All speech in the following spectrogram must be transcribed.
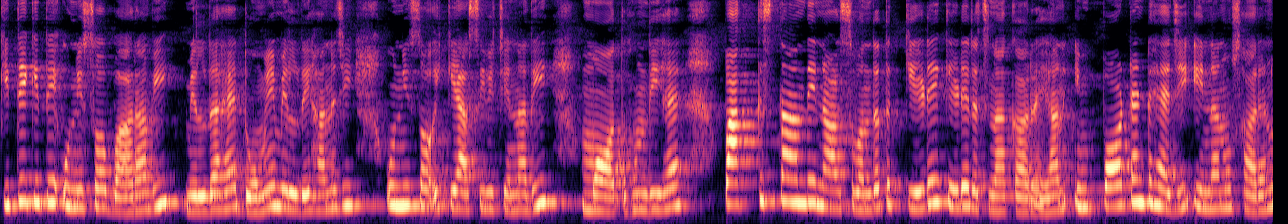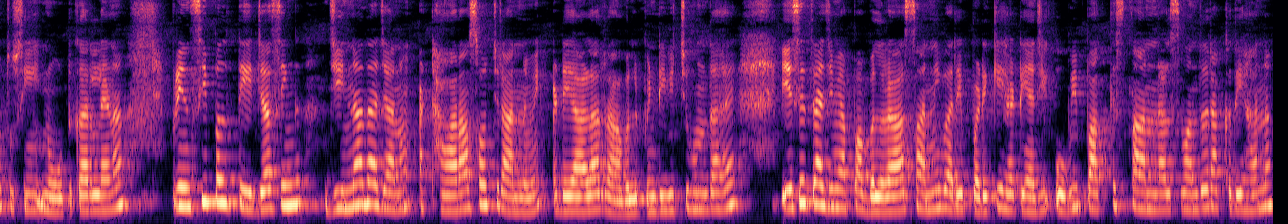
ਕਿਤੇ ਕਿਤੇ 1912 ਵੀ ਮਿਲਦਾ ਹੈ, ਦੋਵੇਂ ਮਿਲਦੇ ਹਨ ਜੀ। 1981 ਵਿੱਚ ਇਹਨਾਂ ਦੀ ਮੌਤ ਹੁੰਦੀ ਹੈ। ਪਾਕਿਸਤਾਨ ਦੇ ਨਾਲ ਸੰਬੰਧਿਤ ਕਿਹੜੇ ਕਿਹੜੇ ਰਚਨਾਕਾਰ ਰਹੇ ਹਨ? ਇੰਪੋਰਟੈਂਟ ਹੈ ਜੀ, ਇਹਨਾਂ ਨੂੰ ਸਾਰਿਆਂ ਨੂੰ ਤੁਸੀਂ ਨੋਟ ਕਰ ਲੈਣਾ। ਪ੍ਰਿੰਸੀਪਲ ਤੇਜਾ ਸਿੰਘ, ਜਿਨ੍ਹਾਂ ਦਾ ਜਨਮ 1894 ਅਡਿਆਲਾ ਰਾਵਲਪਿੰਡੀ ਵਿੱਚ ਹੁੰਦਾ ਹੈ। ਇਸੇ ਤਰ੍ਹਾਂ ਜਿਵੇਂ ਆਪਾਂ ਬਲਰਾਜ ਸਾਨੀ ਬਾਰੇ ਪੜ੍ਹ ਕੇ ਹਟਿਆ ਜੀ, ਉਹ ਵੀ ਪਾਕਿਸਤਾਨ ਨਾਲ ਸੰਬੰਧ ਰੱਖਦੇ ਹਨ।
